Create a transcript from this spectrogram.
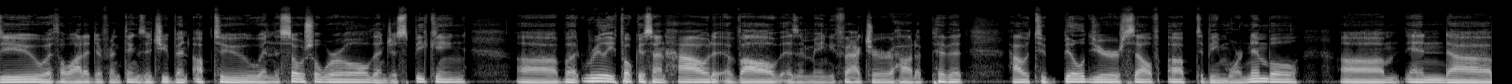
you with a lot of different things that you've been up to in the social world and just speaking uh, but really focus on how to evolve as a manufacturer, how to pivot, how to build yourself up to be more nimble. Um, and, uh,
